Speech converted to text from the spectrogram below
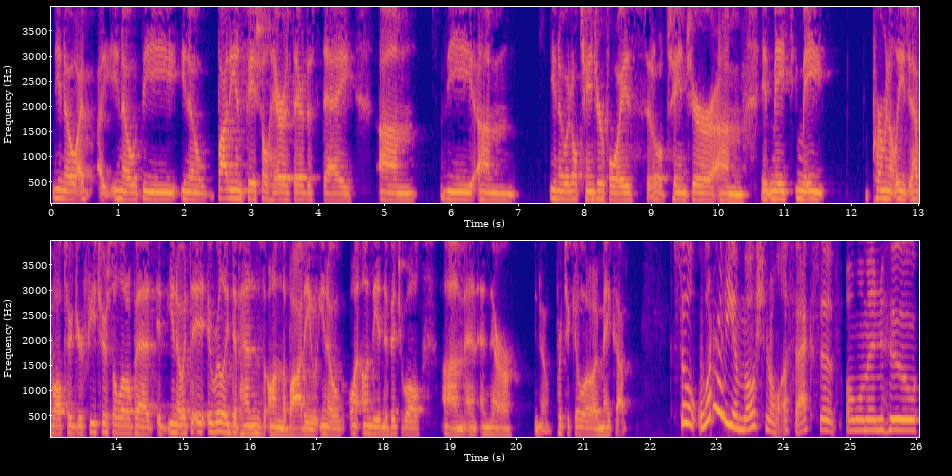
you know, I, I, you know, the you know, body and facial hair is there to stay. Um, the um, you know, it'll change your voice. It'll change your. Um, it may may permanently have altered your features a little bit. It, you know, it, it really depends on the body, you know, on, on the individual um, and, and their, you know, particular makeup. So, what are the emotional effects of a woman who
